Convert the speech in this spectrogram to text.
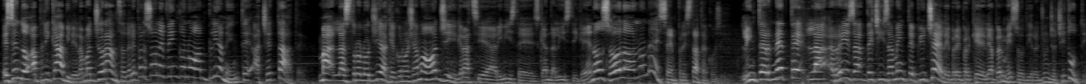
Essendo applicabili, la maggioranza delle persone vengono ampiamente accettate. Ma l'astrologia che conosciamo oggi, grazie a riviste scandalistiche e non solo, non è sempre stata così. L'internet l'ha resa decisamente più celebre perché le ha permesso di raggiungerci tutti.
